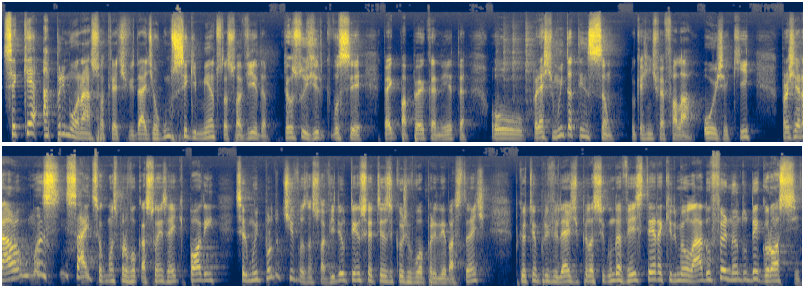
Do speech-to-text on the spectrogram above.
Você quer aprimorar sua criatividade em algum segmento da sua vida? Então eu sugiro que você pegue papel e caneta ou preste muita atenção no que a gente vai falar hoje aqui, para gerar algumas insights, algumas provocações aí que podem ser muito produtivas na sua vida. Eu tenho certeza que hoje eu vou aprender bastante, porque eu tenho o privilégio de, pela segunda vez, ter aqui do meu lado o Fernando De Grossi,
